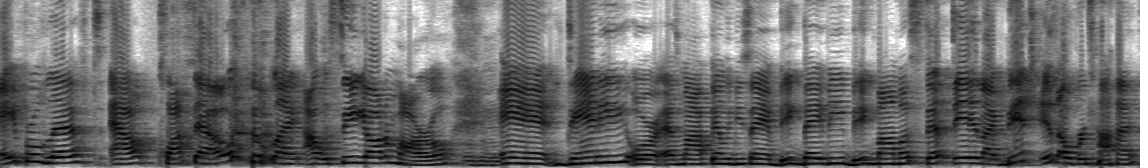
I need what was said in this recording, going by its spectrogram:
April left out, clocked out. like I will see y'all tomorrow. Mm-hmm. And Danny, or as my family be saying, Big Baby, Big Mama, stepped in like, bitch, it's overtime.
